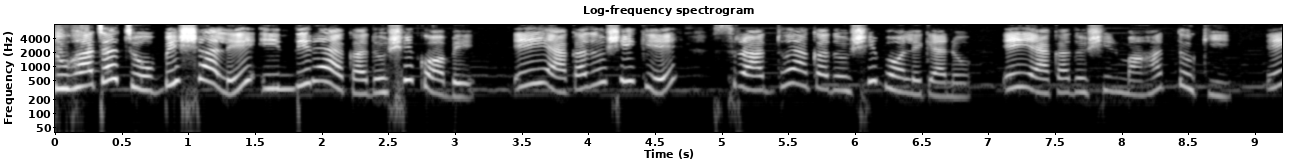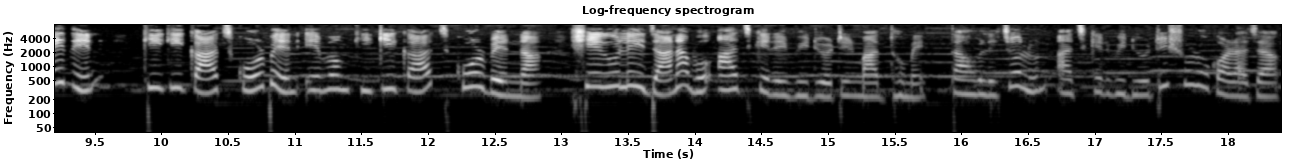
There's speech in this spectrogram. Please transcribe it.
দু হাজার চব্বিশ সালে ইন্দিরা একাদশী কবে? এই একাদশীকে শ্রাদ্ধ একাদশী বলে কেন? এই একাদশীর মাহাত্ম কি? এই দিন কি কি কাজ করবেন এবং কি কি কাজ করবেন না সেগুলিই জানাব আজকের এই ভিডিওটির মাধ্যমে। তাহলে চলুন আজকের ভিডিওটি শুরু করা যাক।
